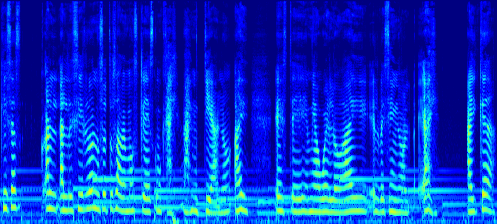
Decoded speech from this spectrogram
quizás al, al decirlo nosotros sabemos que es como que, ay, ay, mi tía, ¿no? Ay, este, mi abuelo, ay, el vecino, ay, ahí queda.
